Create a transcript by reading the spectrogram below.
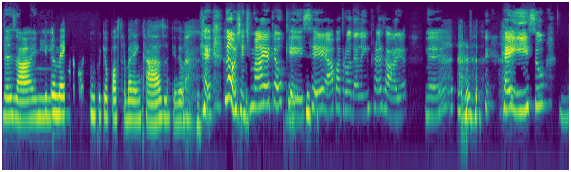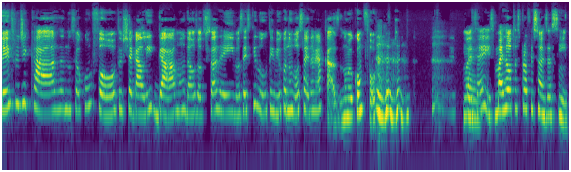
E Design. também é ótimo porque eu posso trabalhar em casa, entendeu? Não, gente, Maia quer o quê? Ser a patroa dela é empresária, né? É isso, dentro de casa, no seu conforto, chegar, ligar, mandar os outros fazerem. Vocês que lutem, viu? Que eu não vou sair da minha casa, no meu conforto. Mas É. é isso. Mas outras profissões, assim,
